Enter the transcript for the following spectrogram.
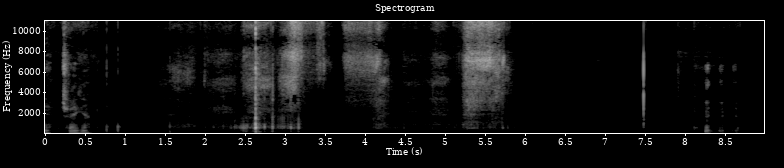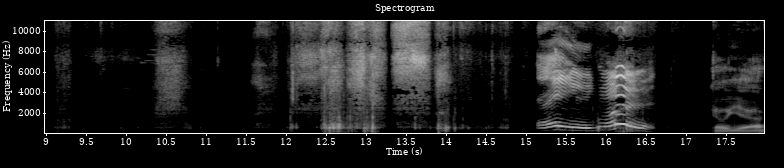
Yeah, try again. Oh, yeah?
